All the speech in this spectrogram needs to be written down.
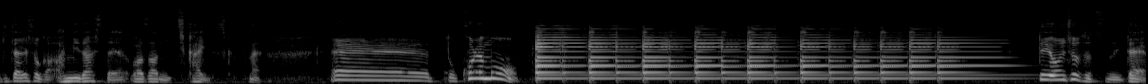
ギタリストが編み出した技に近いんですけどね。えーっとこれもで4小節続いて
